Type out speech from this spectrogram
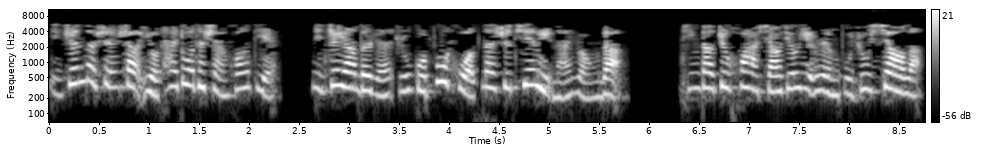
你真的身上有太多的闪光点，你这样的人如果不火，那是天理难容的。听到这话，小九也忍不住笑了。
